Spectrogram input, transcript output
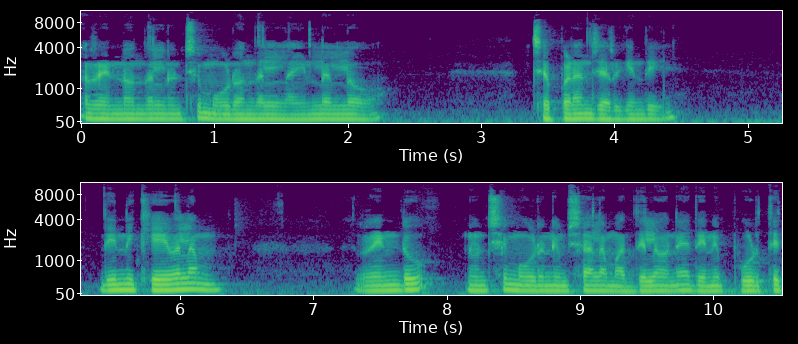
రెండు వందల నుంచి మూడు వందల లైన్లలో చెప్పడం జరిగింది. దీన్ని కేవలం రెండు నుంచి మూడు నిమిషాల మధ్యలోనే దీన్ని పూర్తి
